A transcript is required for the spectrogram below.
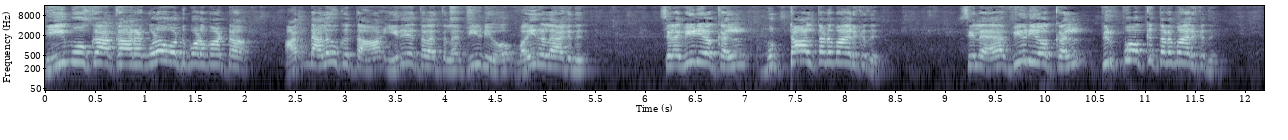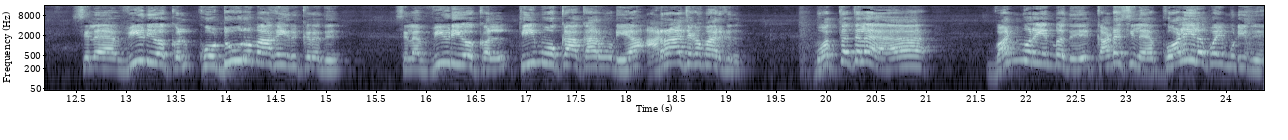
திமுக காரன் கூட ஓட்டு போட மாட்டான். அந்த அளவுக்கு தான் இணையதளத்தில் வீடியோ வைரல் ஆகுது. சில வீடியோக்கள் முட்டாள்தனமாக இருக்குது. சில வீடியோக்கள் பிற்போக்குத்தனமாக இருக்குது. சில வீடியோக்கள் கொடூரமாக இருக்கிறது. சில வீடியோக்கள் திமுக காரனுடைய அராஜகமாக இருக்குது. மொத்தத்தில் வன்முறை என்பது கடைசியில் கொலையில் போய் முடியுது.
